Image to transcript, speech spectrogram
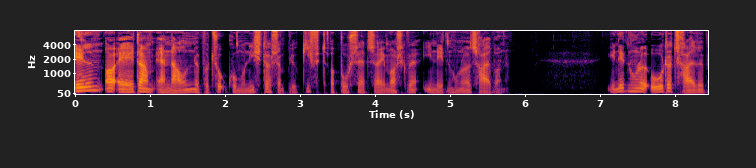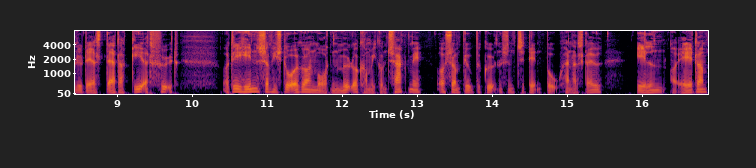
Ellen og Adam er navnene på to kommunister, som blev gift og bosat sig i Moskva i 1930'erne. I 1938 blev deres datter Gert født, og det er hende, som historikeren Morten Møller kom i kontakt med, og som blev begyndelsen til den bog, han har skrevet, Ellen og Adam,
